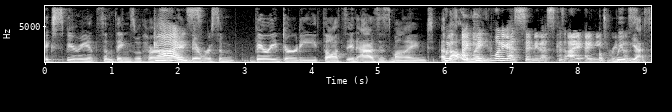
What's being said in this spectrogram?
experience some things with her, Guys. and there were some very dirty thoughts in Az's mind Wait, about I Elain. can't, one of you has to send me this because I, I need to read We- this. yes.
